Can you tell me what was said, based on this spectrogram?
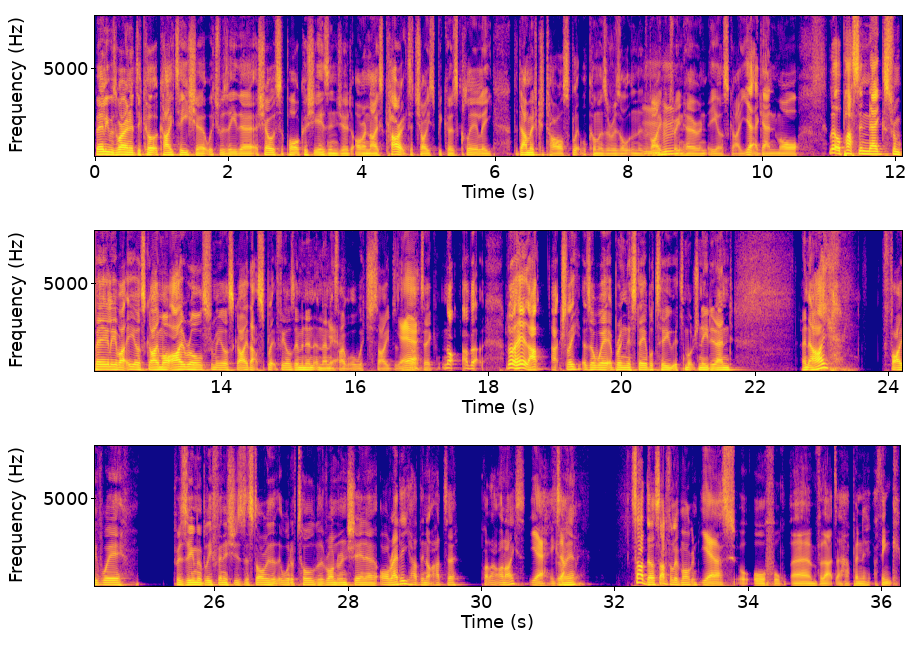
Bayley was wearing a Dakota Kai t-shirt, which was either a show of support because she is injured, or a nice character choice because clearly the damage Katara split will come as a result in the divide mm-hmm. between her and Iyo Sky. Yet again, more little passing negs from Bayley about Iyo Sky, more eye rolls from Iyo Sky. That split feels imminent, and then it's like, well, which side does Yeah. the take? Not, I don't I don't hate that actually as a way to bring this stable to its much needed end. And I, five way, presumably finishes the story that they would have told with Ronda and Shayna already had they not had to put that on ice. Yeah, So, exactly. yeah. Sad though, sad for Liv Morgan. Yeah, that's awful um, for that to happen. I think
